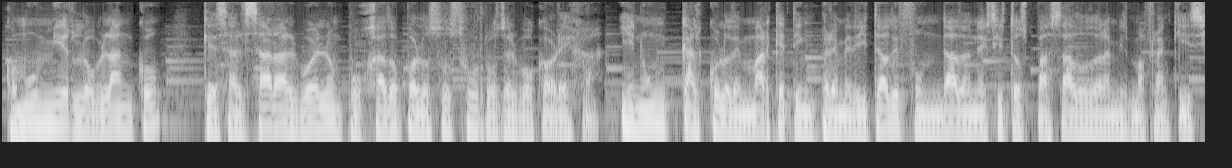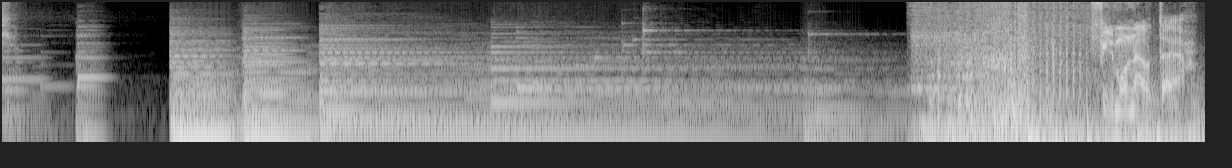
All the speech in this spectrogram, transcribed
como un mirlo blanco que se alzara al vuelo empujado por los susurros del boca oreja, y en un cálculo de marketing premeditado y fundado en éxitos pasados de la misma franquicia. Filmonauta.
